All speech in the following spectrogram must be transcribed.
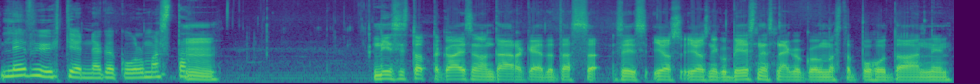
levyyhtiön näkökulmasta? Mm. Niin siis totta kai se on tärkeää tässä, siis jos, jos niin bisnesnäkökulmasta puhutaan, niin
